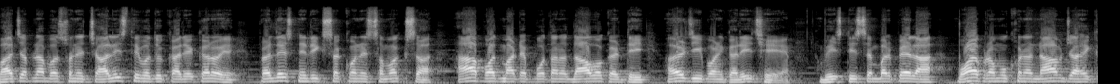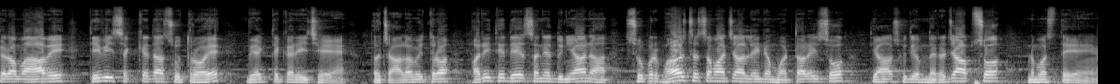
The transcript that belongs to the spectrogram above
ભાજપના બસો ને ચાલીસથી વધુ કાર્યકરોએ પ્રદેશ નિરીક્ષકોને સમક્ષ આ પદ માટે પોતાનો દાવો કરતી અરજી પણ કરી છે. વીસ ડિસેમ્બર પહેલાં વોર્ડ પ્રમુખોના નામ જાહેર કરવામાં આવે તેવી શક્યતા સૂત્રોએ વ્યક્ત કરી છે. તો ચાલો મિત્રો, ફરીથી દેશ અને દુનિયાના સુપરફાસ્ટ સમાચાર લઈને મળતા રહીશો. ત્યાં સુધી અમને રજા આપશો. નમસ્તે.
